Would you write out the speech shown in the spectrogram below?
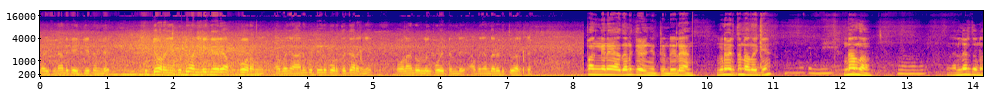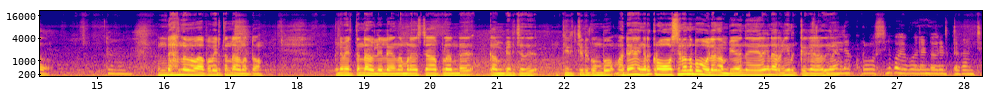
വൈഫിനാണ്ട് കയറ്റിയിട്ടുണ്ട്. കുട്ടി ഉറങ്ങി. കുട്ടി വണ്ടി കയറി അപ്പോൾ ഉറങ്ങി. അപ്പോൾ ഞാനും കുട്ടികൾ പുറത്തേക്ക് ഇറങ്ങി. ഓളാണ്ട് ഉള്ളിൽ പോയിട്ടുണ്ട്. അപ്പോൾ ഞാൻ എന്തായാലും എടുത്ത് വരട്ടെ. അപ്പം അങ്ങനെ അതാണ് കഴിഞ്ഞിട്ടുണ്ട് അല്ലേ? നിങ്ങളുടെ വരുത്തുണ്ടോ നോക്കിയാൽ ഉണ്ടായിരുന്നോ? നല്ല ഉണ്ടായിരുന്നോ ഉണ്ടായിരുന്നു അപ്പോൾ വരുത്തുണ്ടായിരുന്നു കേട്ടോ. പിന്നെ വരുത്തുണ്ടാവില്ല അല്ലേ? നമ്മുടെ സ്റ്റാപ്ലറിന്റെ കമ്പി അടിച്ചത് തിരിച്ചെടുക്കുമ്പോൾ മറ്റേ ഇങ്ങനെ ക്രോസിനൊന്നും പോകില്ല കമ്പി. അത് നേരെ ഇങ്ങനെ ഇറങ്ങി നിൽക്കുക അത് ഇങ്ങനെ ക്രോസിന് പോയ പോലെ ഉണ്ട് ഒരിടത്ത് കാണിച്ചു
